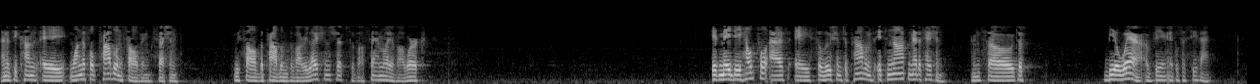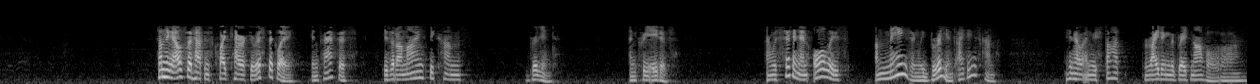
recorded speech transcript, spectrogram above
and it becomes a wonderful problem-solving session. We solve the problems of our relationships, of our family, of our work, it may be helpful as a solution to problems. It's not meditation. And so just be aware of being able to see that. Something else that happens quite characteristically in practice is that our minds become brilliant and creative. And we're sitting and all these amazingly brilliant ideas come. You know, and we start writing the great novel or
